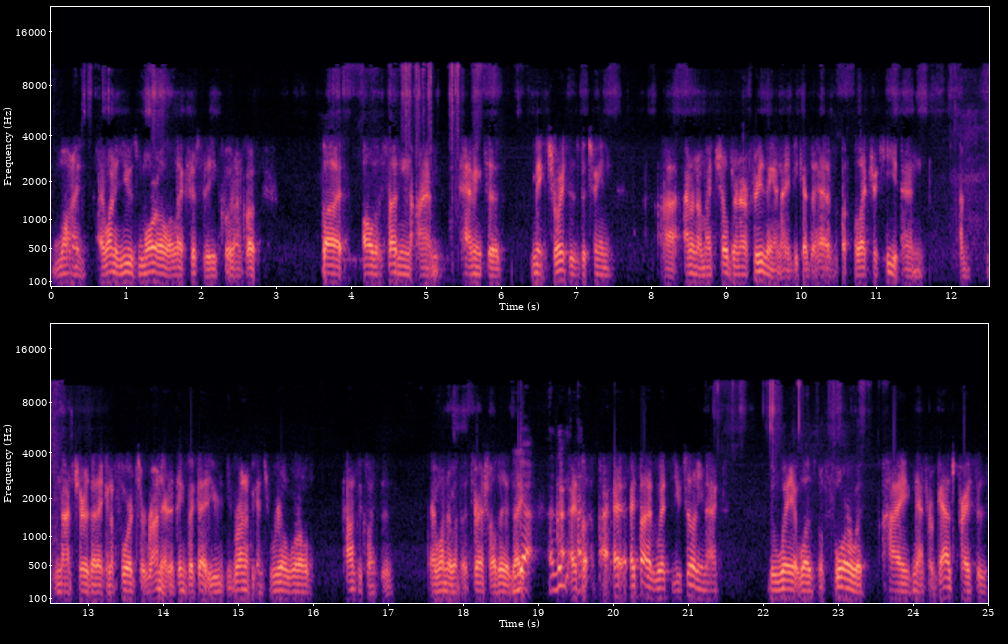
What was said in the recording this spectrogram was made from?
want to I want to use moral electricity, quote unquote, but all of a sudden I'm having to make choices between uh, I don't know my children are freezing at night because I have electric heat and I'm not sure that I can afford to run it and things like that. You, you run up against real world consequences I wonder what the threshold is. Yeah, I, I think I, I, thought, I, I thought with utility MACT, the way it was before with high natural gas prices,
